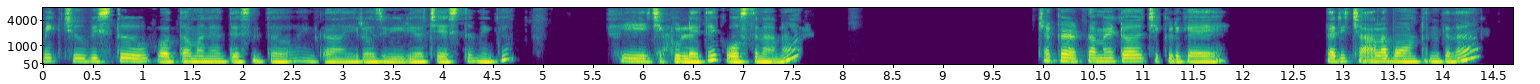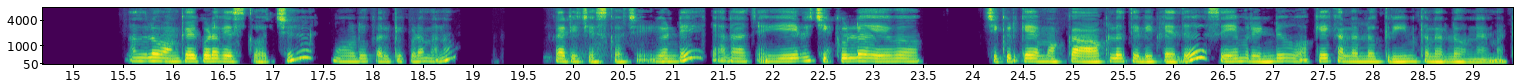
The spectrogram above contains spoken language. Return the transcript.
మీకు చూపిస్తూ పోద్దామనే ఉద్దేశంతో ఇంకా ఈరోజు వీడియో చేస్తూ మీకు ఈ చిక్కుళ్ళైతే కోస్తున్నాను. చక్కగా టొమాటో, చిక్కుడుకాయ కర్రీ చాలా బావుంటుంది కదా! అందులో వంకాయ కూడా వేసుకోవచ్చు. 3 కలిపి కూడా మనం కర్రీ చేసుకోవచ్చు. ఇగోండి అలా ఏవి చిక్కుల్లో ఏవో చిక్కుడుకాయ మొక్క ఆకులో తెలియట్లేదు. సేమ్ 2 ఒకే కలర్‌లో గ్రీన్ కలర్‌లో ఉన్నాయన్నమాట.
